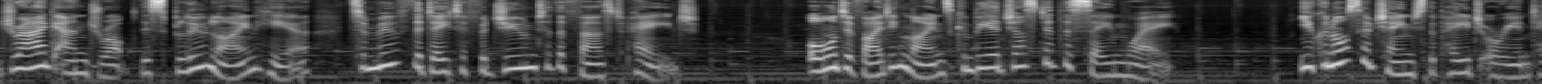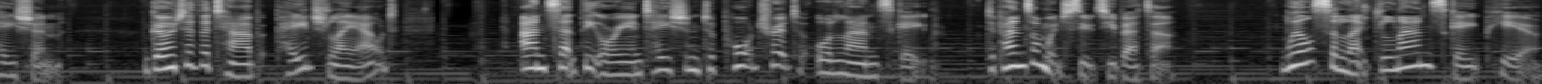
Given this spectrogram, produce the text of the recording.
drag and drop this blue line here to move the data for June to the first page. All dividing lines can be adjusted the same way. You can also change the page orientation. Go to the tab Page Layout and set the orientation to Portrait or Landscape, depends on which suits you better. We'll select Landscape here.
